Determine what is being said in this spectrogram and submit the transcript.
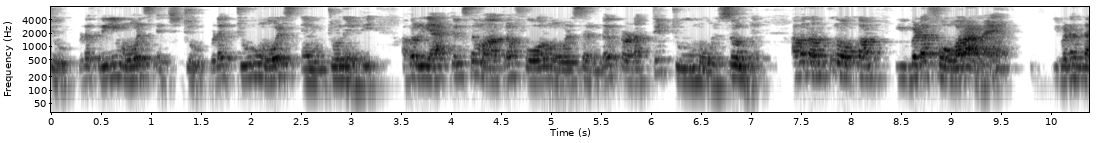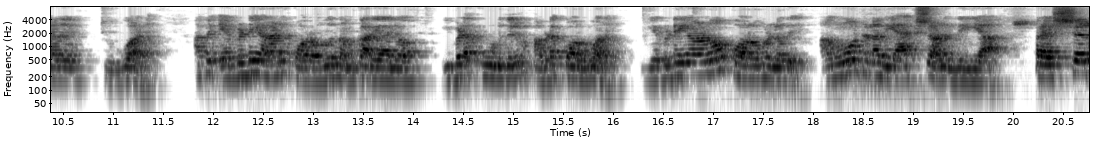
ടു ഇവിടെ ത്രീ മോൾസ് എച്ച് ടു ഇവിടെ ടു മോൾസ് എം ടു നേടി അപ്പൊ റിയാക്ടൻസ് മാത്രം ഫോർ മോൾസ് ഉണ്ട് പ്രൊഡക്റ്റ് ടു മോൾസ് ഉണ്ട്. അപ്പൊ നമുക്ക് നോക്കാം ഇവിടെ ഫോർ ആണ് ഇവിടെ എന്താണ്? ടു ആണ്. അപ്പൊ എവിടെയാണ് കുറവ് നമുക്കറിയാലോ? ഇവിടെ കൂടുതലും അവിടെ കുറവാണ്. എവിടെയാണോ കുറവുള്ളത് അങ്ങോട്ടുള്ള റിയാക്ഷൻ ആണ് എന്ത് ചെയ്യുക? പ്രഷർ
